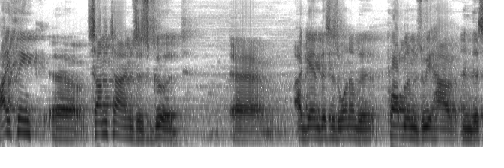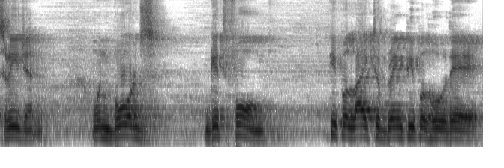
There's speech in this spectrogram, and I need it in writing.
I think uh, sometimes it's good. Um, again, this is one of the problems we have in this region when boards get formed, people like to bring people who they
